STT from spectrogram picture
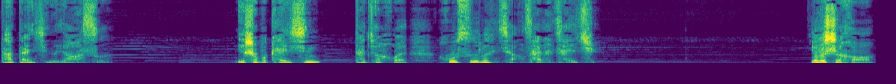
他担心的要死；你说不开心，他就会胡思乱想，猜来猜去。有的时候，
